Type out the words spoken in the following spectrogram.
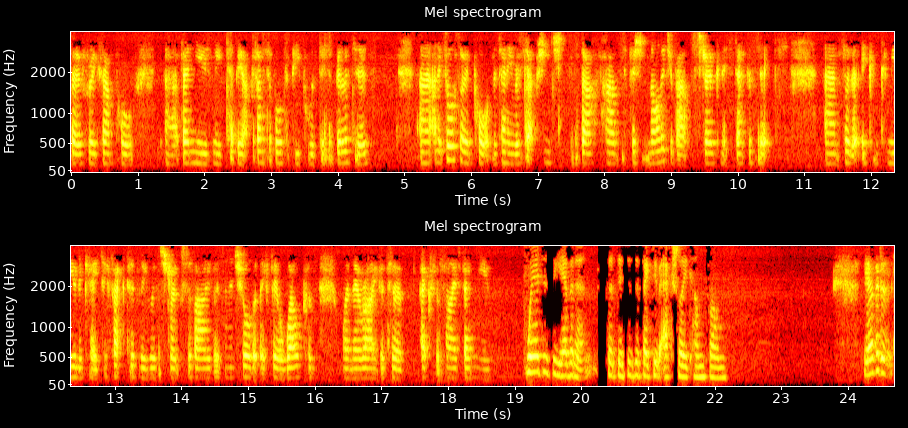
So, for example, uh, venues need to be accessible to people with disabilities. Uh, and it's also important that any reception staff has sufficient knowledge about stroke and its deficits um, so that they can communicate effectively with stroke survivors and ensure that they feel welcome when they arrive at an exercise venue. Where does the evidence that this is effective actually come from? The evidence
